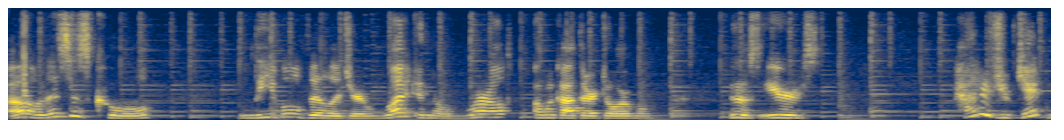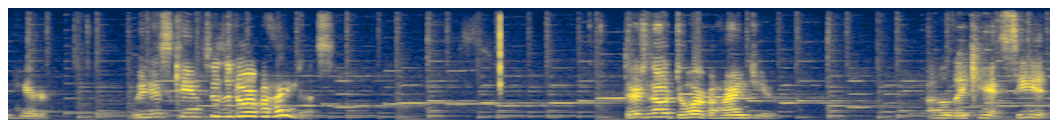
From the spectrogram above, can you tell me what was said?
Oh, this is cool. Leeble Villager. What in the world? Oh my god, they're adorable. Look at those ears. How did you get in here? We just came through the door behind us. There's no door behind you. Oh, they can't see it.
